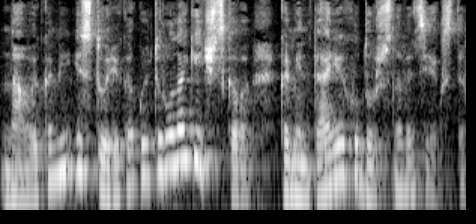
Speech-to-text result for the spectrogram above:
навыками историко-культурологического комментария художественного текста.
